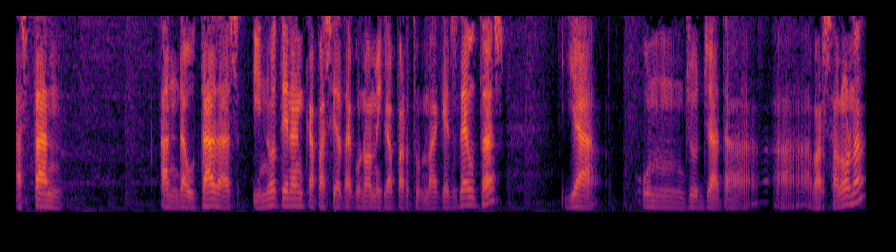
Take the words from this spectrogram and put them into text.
estan endeutades i no tenen capacitat econòmica per tornar aquests deutes, hi ha un jutjat a, a Barcelona,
